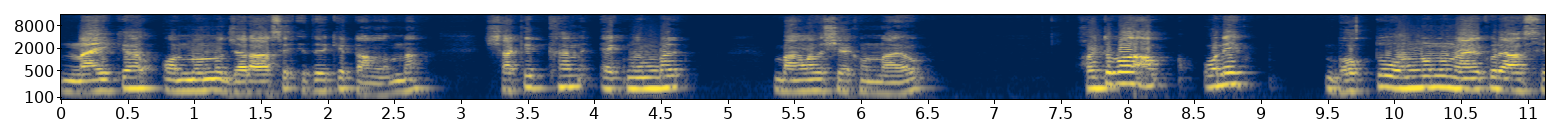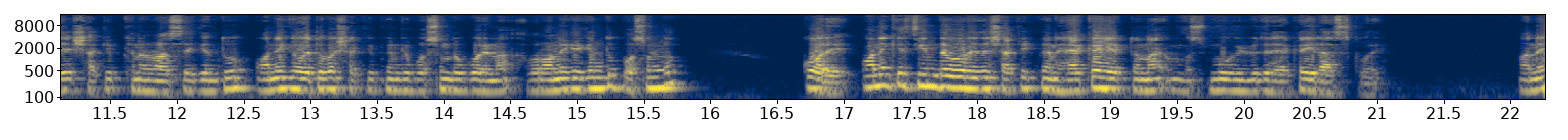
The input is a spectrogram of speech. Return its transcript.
নায়িকা, অন্যান্য যারা আছে, এদেরকে টানলাম না। শাকিব খান এক নম্বর, বাংলাদেশে এখন নায়ক। হয়তোবা অনেক ভক্ত অন্য অন্য নায়করা আছে, শাকিব খানের আছে, কিন্তু অনেকে হয়তোবা শাকিব খানকে পছন্দ করে না, আবার অনেকে কিন্তু পছন্দ করে। অনেকে চিন্তা করে যে শাকিব খান হ্যাকাই একটা মুভির ভিতরে হ্যাকাই রাজ করে। মানে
